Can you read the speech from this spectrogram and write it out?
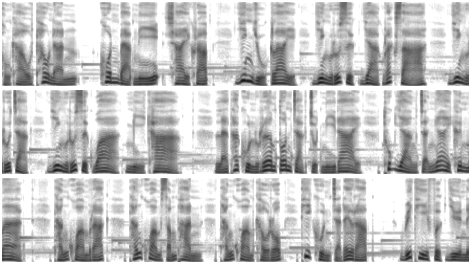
ของเขาเท่านั้น คนแบบนี้ใช่ครับ ยิ่งอยู่ใกล้ ยิ่งรู้สึกอยากรักษา ยิ่งรู้จัก ยิ่งรู้สึกว่ามีค่า และถ้าคุณเริ่มต้นจากจุดนี้ได้ ทุกอย่างจะง่ายขึ้นมาก ทั้งความรัก ทั้งความสัมพันธ์ ทั้งความเคารพที่คุณจะได้รับ วิธีฝึกยืนใน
